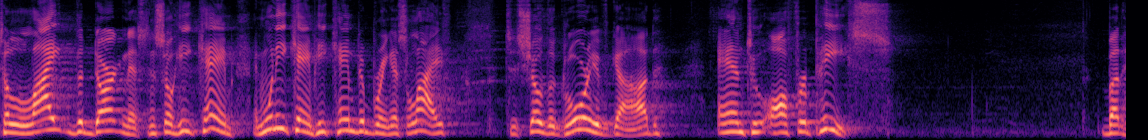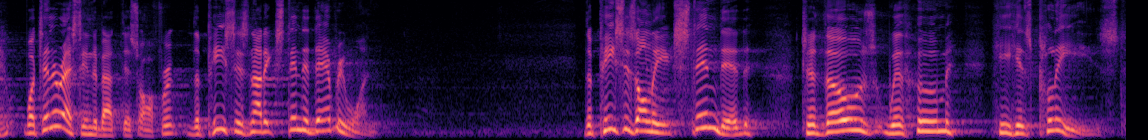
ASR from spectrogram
to light the darkness. And so he came. And when he came, he came to bring us life, to show the glory of God, and to offer peace. But what's interesting about this offer, the peace is not extended to everyone. The peace is only extended to those with whom he is pleased.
